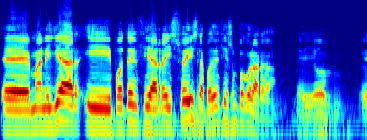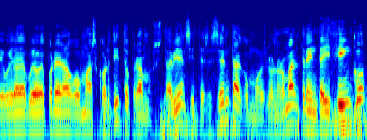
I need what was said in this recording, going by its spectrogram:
Eh, manillar y potencia Race Face, la potencia es un poco larga. Eh, yo eh, voy, a, voy a poner algo más cortito, pero vamos, está bien, 760, como es lo normal, 35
